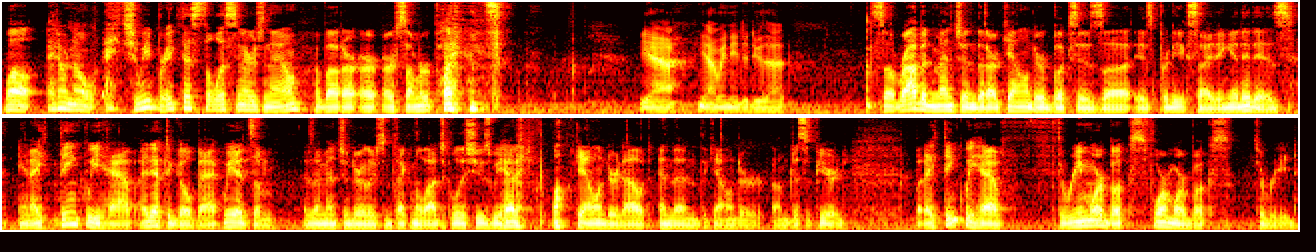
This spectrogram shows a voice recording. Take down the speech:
Well, I don't know. Hey, should we break this to listeners now about our, our, our summer plans? Yeah, yeah, we need to do that. So Robin mentioned that our calendar books is uh, is pretty exciting, and it is. And I think we have. I'd have to go back. We had some, as I mentioned earlier, some technological issues. We had it all calendared out, and then the calendar um, disappeared. But I think we have three more books, four more books to read,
